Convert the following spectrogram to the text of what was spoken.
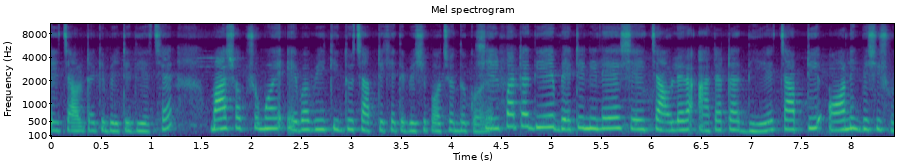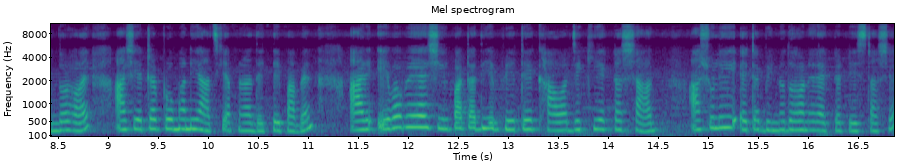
এই চাউলটাকে বেটে দিয়েছে। মা সবসময় এভাবেই কিন্তু চাপটি খেতে বেশি পছন্দ করে। শিলপাটা দিয়ে বেটে নিলে সেই চাউলের আটাটা দিয়ে চাপটি অনেক বেশি সুন্দর হয় আর সেটার প্রমাণই আজকে আপনারা দেখতেই পাবেন। আর এভাবে শিলপাটা দিয়ে বেটে খাওয়ার যে কি একটা স্বাদ, আসলেই এটা ভিন্ন ধরনের একটা টেস্ট আসে।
